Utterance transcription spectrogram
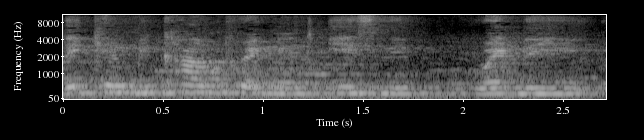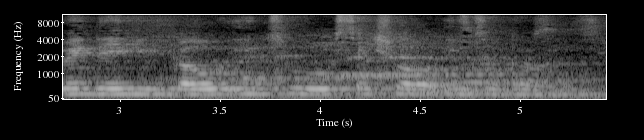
they can become pregnant easily when they when they go into sexual intercourse.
